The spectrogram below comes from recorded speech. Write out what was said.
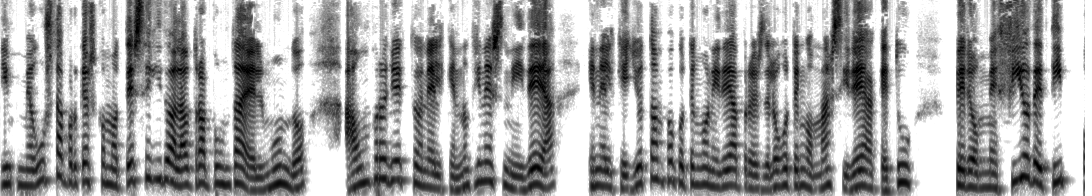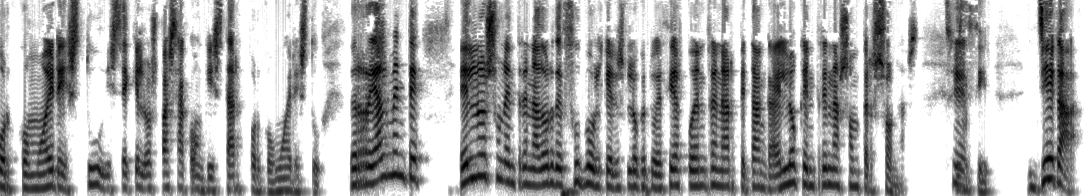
Y me gusta porque es como te he seguido a la otra punta del mundo, a un proyecto en el que no tienes ni idea, en el que yo tampoco tengo ni idea, pero desde luego tengo más idea que tú, pero me fío de ti por cómo eres tú y sé que los vas a conquistar por cómo eres tú. Realmente, él no es un entrenador de fútbol, que es lo que tú decías, puede entrenar petanca, él lo que entrena son personas. Sí. Es decir, llega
